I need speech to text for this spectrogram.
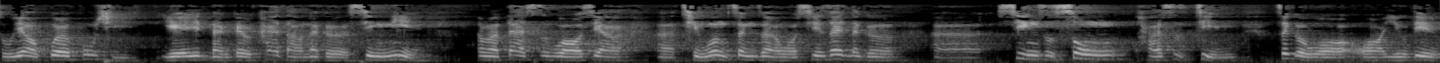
主要观呼吸，也能够看到那个心念。那么，但是我想，呃，请问尊者，我现在那个呃心是松还是紧？这个我我有点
